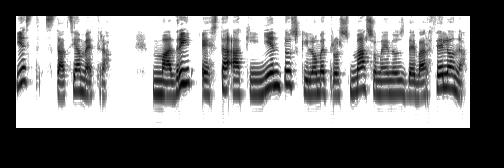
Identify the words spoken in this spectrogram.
jest stacja metra. Madrid está a 500 kilómetros más o menos de Barcelona.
